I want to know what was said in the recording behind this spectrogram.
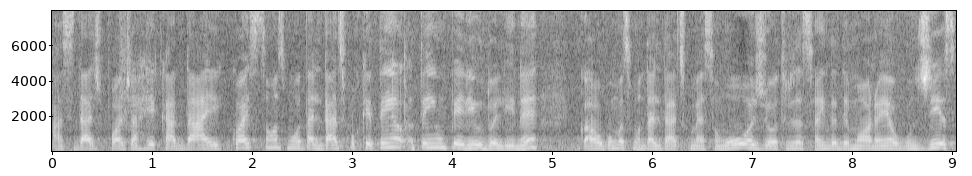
a cidade pode arrecadar e quais são as modalidades, porque tem, tem um período ali, né? Algumas modalidades começam hoje, outras ainda demoram aí alguns dias.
